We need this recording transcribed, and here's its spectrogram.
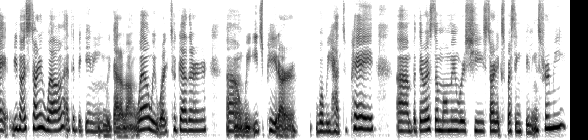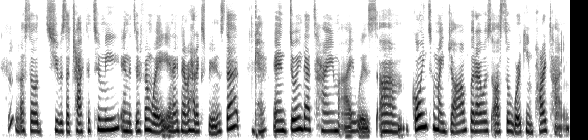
I, you know, it started well at the beginning. We got along well. We worked together. Um, we each paid our what we had to pay. Um, but there was the moment where she started expressing feelings for me. Mm. Uh, so she was attracted to me in a different way, and I'd never had experienced that. Okay. And during that time, I was um, going to my job, but I was also working part time.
